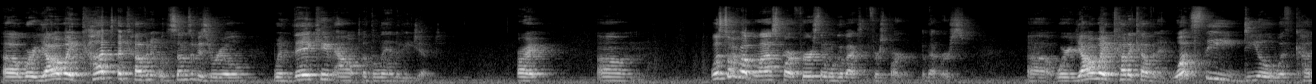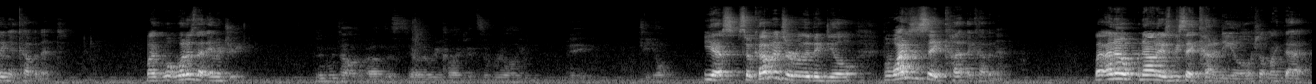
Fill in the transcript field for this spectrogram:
Uh, where Yahweh cut a covenant with the sons of Israel when they came out of the land of Egypt. All right. Um, let's talk about the last part first, then we'll go back to the first part of that verse, uh, where Yahweh cut a covenant. What's the deal with cutting a covenant? Like, what, what is that imagery? Didn't we talk about this the other week? Like it's a really big deal. Yes, so covenants are a really big deal, but why does it say cut a covenant? Like I know nowadays we say cut a deal or something like that,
